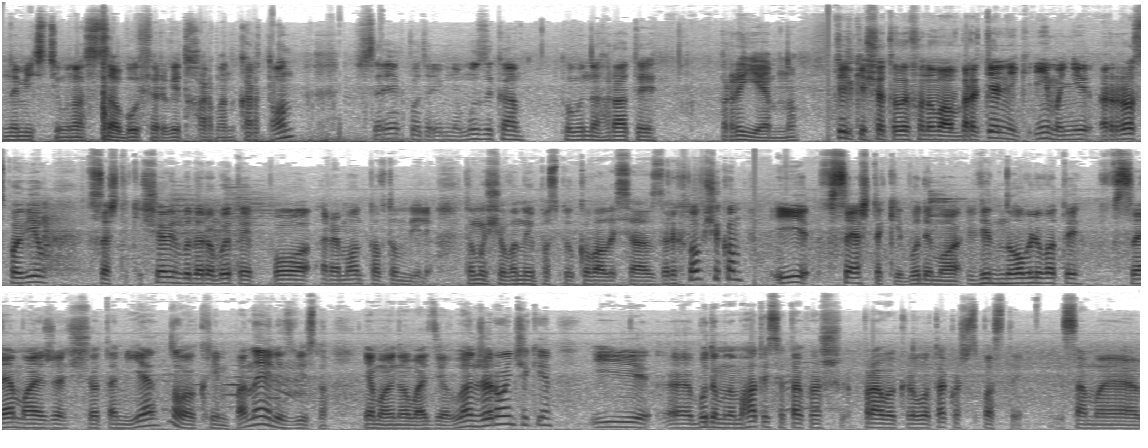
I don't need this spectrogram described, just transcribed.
На місці у нас сабвуфер від Harman Kardon. Все як потрібно. Музика повинна грати приємно. Тільки що телефонував брательник і мені розповів все ж таки, що він буде робити по ремонту автомобіля, тому що вони поспілкувалися з рихтовщиком, і все ж таки будемо відновлювати все майже, що там є. Ну окрім панелі, звісно, я маю на увазі лонжерончики, і е, будемо намагатися також праве крило також спасти, саме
